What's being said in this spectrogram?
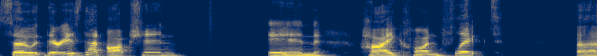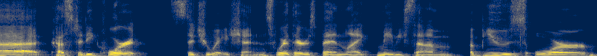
so there is that option in high conflict uh, custody court situations where there's been like maybe some abuse or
